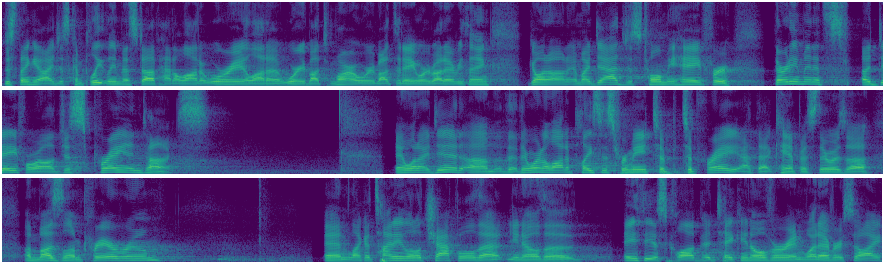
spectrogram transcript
just thinking I just completely messed up, had a lot of worry, a lot of worry about tomorrow, worry about today, worry about everything going on. And my dad just told me, hey, for 30 minutes a day for a while, just pray in tongues. And what I did, um, there weren't a lot of places for me to, to pray at that campus. There was a, a Muslim prayer room and like a tiny little chapel that, you know, the atheist club had taken over and whatever. So I,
